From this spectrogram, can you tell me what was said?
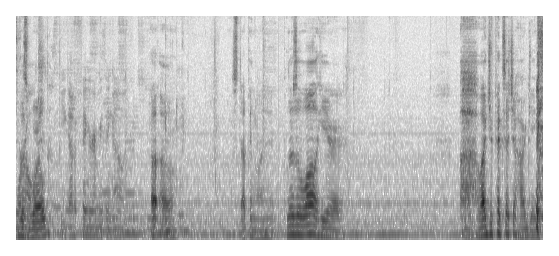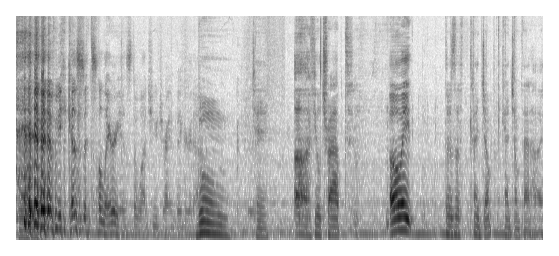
world. this world? You gotta figure everything out. Uh oh. Stepping on it. But there's a wall here. Why'd you pick such a hard game? Because it's hilarious to watch you try and figure it out. Boom. Okay. Oh, I feel trapped. Oh wait, there's a. Can I jump? I can't jump that high.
